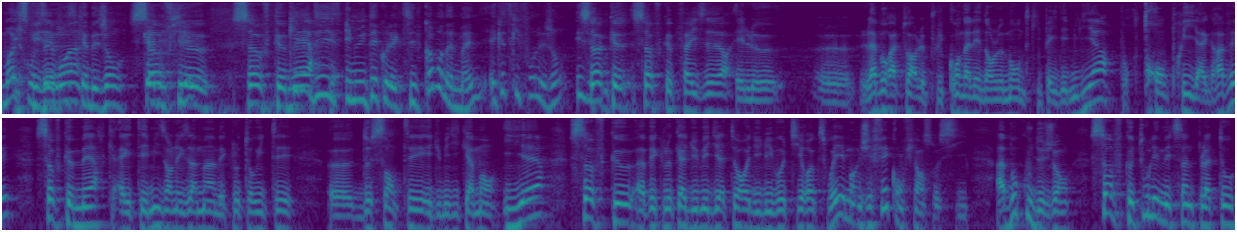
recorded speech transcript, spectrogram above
Moi, je considère juste qu'il y a des gens sauf que- sauf que qui Merck- disent immunité collective, comme en Allemagne. Et qu'est-ce qu'ils font, les gens Ils Sauf que, sauf que Pfizer est le euh, laboratoire le plus condamné dans le monde qui paye des milliards pour tromperie aggravée. Sauf que Merck a été mis en examen avec l'autorité euh, de santé et du médicament hier. Sauf que avec le cas du Mediator et du Levothyrox, vous voyez, moi j'ai fait confiance aussi à beaucoup de gens. Sauf que tous les médecins de plateau,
